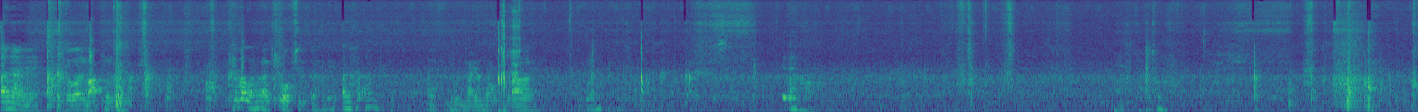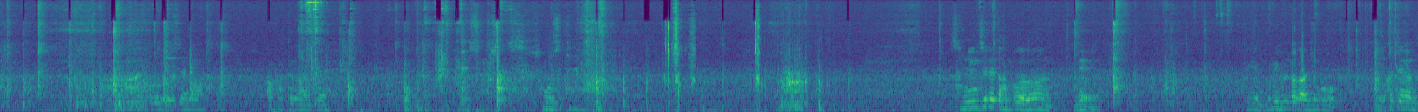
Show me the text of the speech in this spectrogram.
아니, 아니. 저건 막힌 거. 해봐고 생각 키 없이. 아, 아, 아. 물 많이 그래? 아, 이거 요새 뭐 아파트 가는데 속을 썩해. 3년 전에도 한번 네. 이게 물이 흘러가지고 예. 그때는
